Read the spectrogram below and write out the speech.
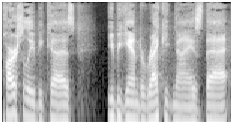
Partially because you began to recognize that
